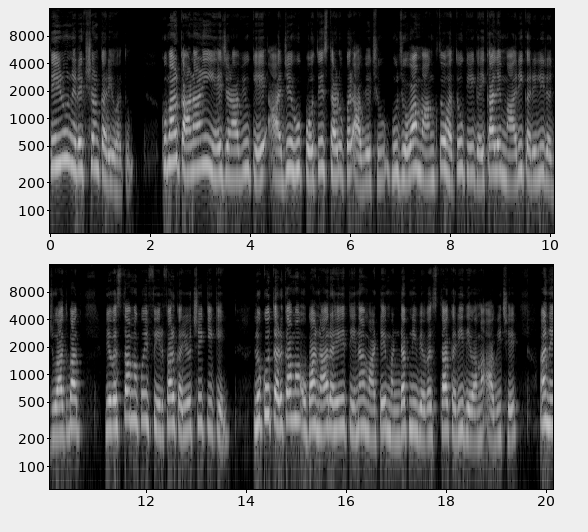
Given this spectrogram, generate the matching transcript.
તેનું નિરીક્ષણ કર્યું હતું. કુમાર કાણાણીએ જણાવ્યું કે, આજે હું પોતે સ્થળ ઉપર આવ્યો છું. હું જોવા માંગતો હતો કે ગઈકાલે મારી કરેલી રજૂઆત બાદ વ્યવસ્થામાં કોઈ ફેરફાર કર્યો છે કે કેમ? લોકો તડકામાં ઊભા ના રહે તેના માટે મંડપની વ્યવસ્થા કરી દેવામાં આવી છે અને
